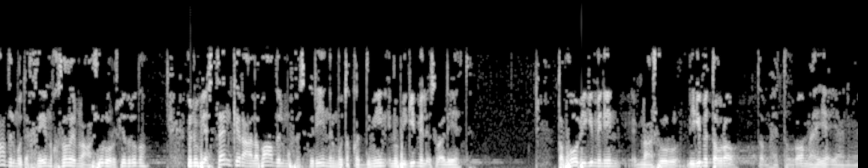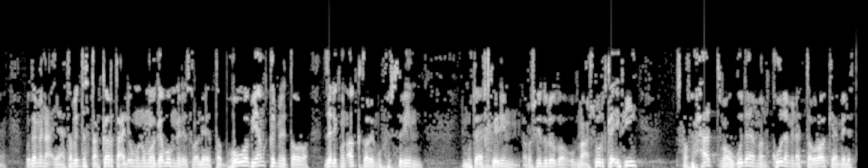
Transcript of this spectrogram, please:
بعض المتأخرين خاصة ابن عاشور ورشيد رضا إنه بيستنكر على بعض المفسرين المتقدمين إنه بيجيب من الإسرائيليات. طب هو بيجيب منين ابن عاشور؟ بيجيب من التوراة. طب ما هي التوراة ما هي يعني ما وده من يعني طب أنت استنكرت عليهم إن هم جابوا من الإسرائيليات. طب هو بينقل من التوراة. ذلك من أكثر المفسرين المتأخرين رشيد رضا وابن عاشور تلاقي فيه صفحات موجودة منقولة من التوراة كاملة.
